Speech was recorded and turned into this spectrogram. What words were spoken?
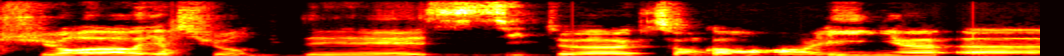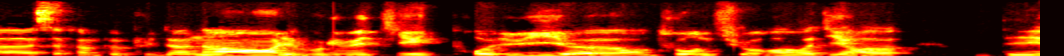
sur, on va dire, sur des sites euh, qui sont encore en, ligne, euh, ça fait un peu plus d'un an. Les volumétries de produits, euh, on tourne sur, on va dire, des,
